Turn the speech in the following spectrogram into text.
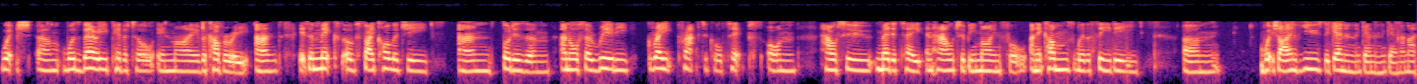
which um, was very pivotal in my recovery. And it's a mix of psychology and Buddhism, and also really great practical tips on how to meditate and how to be mindful. And it comes with a CD, um, which I have used again and again and again. And I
